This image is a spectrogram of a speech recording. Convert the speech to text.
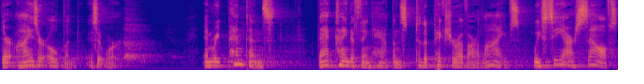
Their eyes are opened, as it were. In repentance, that kind of thing happens to the picture of our lives. We see ourselves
